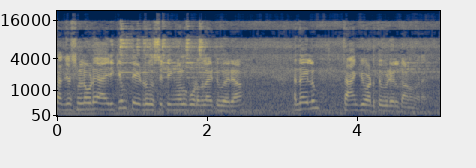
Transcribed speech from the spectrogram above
സജഷനിലൂടെ ആയിരിക്കും തിയേറ്റർ വിസിറ്റിങ്ങുകൾ കൂടുതലായിട്ട് വരിക. എന്തായാലും താങ്ക് യു. അടുത്ത വീഡിയോയിൽ കാണുന്നവരെ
